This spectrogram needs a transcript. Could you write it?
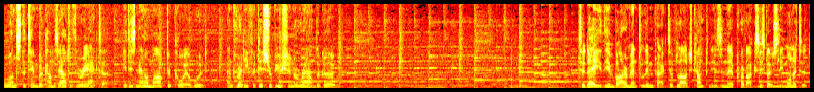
Once the timber comes out of the reactor, it is now marked Accoya wood and ready for distribution around the globe. Today, the environmental impact of large companies and their products is closely monitored.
